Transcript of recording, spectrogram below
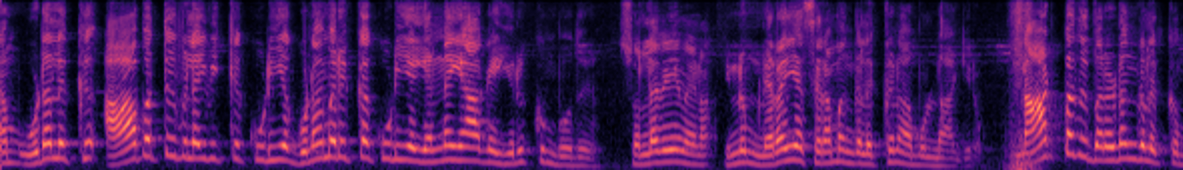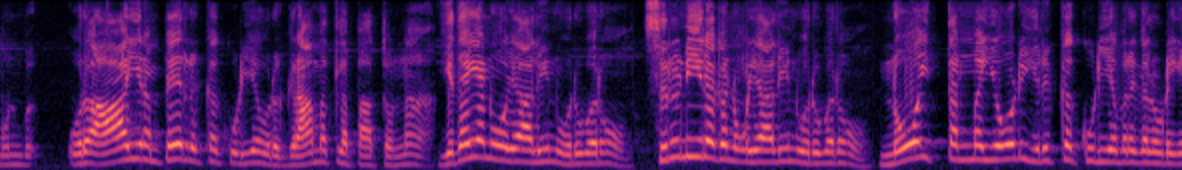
நம் உடலுக்கு ஆபத்து விளைவிக்கக்கூடிய குணம் இருக்கக்கூடிய எண்ணெயாக இருக்கும்போது சொல்லவே வேணாம். இன்னும் நிறைய சிரமங்களுக்கு நாம் உள்ளாகிறோம். நாற்பது வருடங்களுக்கு முன்பு ஒரு ஆயிரம் பேர் இருக்கக்கூடிய ஒரு கிராமத்துல பார்த்தோம்னா இதய நோயாளின் ஒருவரும் சிறுநீரக நோயாளின் ஒருவரும் நோய்த்தன்மையோடு இருக்கக்கூடியவர்களுடைய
